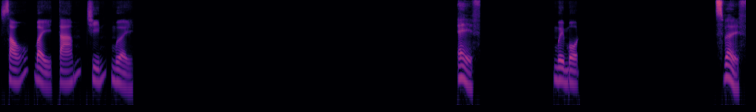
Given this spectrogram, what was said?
6, 7, 8, 9, 10, 11, 11, 12,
